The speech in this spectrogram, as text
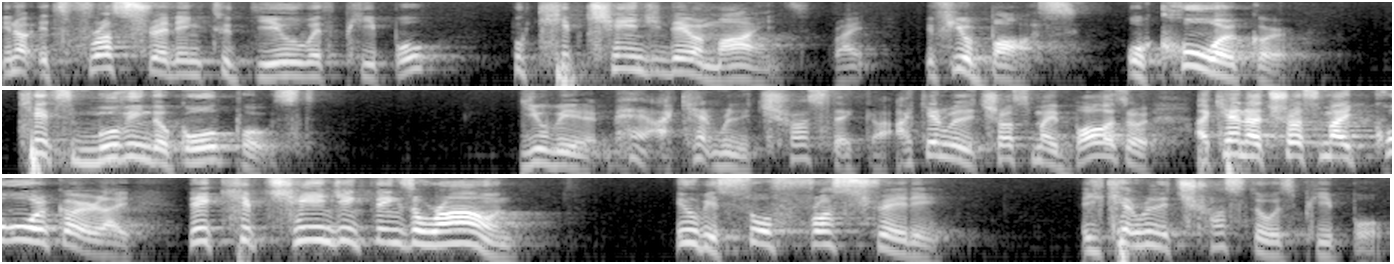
You know, it's frustrating to deal with people who keep changing their minds, right? If your boss or coworker keeps moving the goalpost, you'll be like, man, I can't really trust that guy. I can't really trust my boss, or I cannot trust my coworker. Like they keep changing things around. It will be so frustrating. You can't really trust those people.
